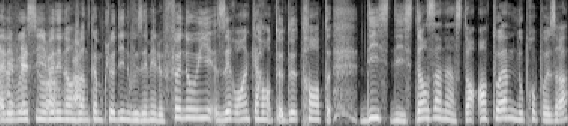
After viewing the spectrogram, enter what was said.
Allez, vous aussi, venez nous rejoindre comme Claudine. Vous aimez le fenouil 01 42 30 10 10. Dans un instant, Antoine nous proposera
